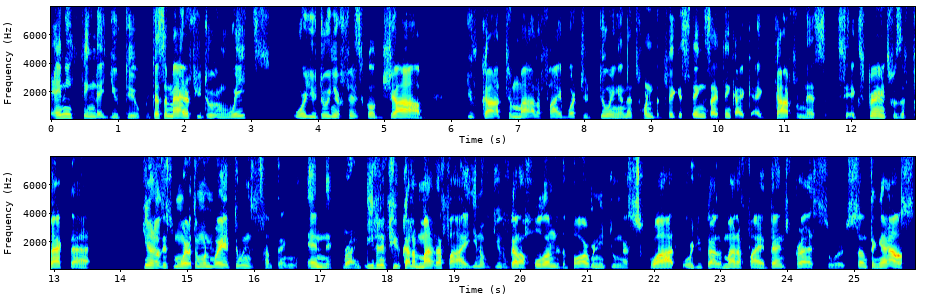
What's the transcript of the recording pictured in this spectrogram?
anything that you do, it doesn't matter if you're doing weights or you're doing your physical job, you've got to modify what you're doing. And that's one of the biggest things I think I, I got from this experience was the fact that, you know, there's more than one way of doing something. And right. even if you've got to modify, you know, you've got to hold onto the bar when you're doing a squat, or you've got to modify a bench press or something else,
